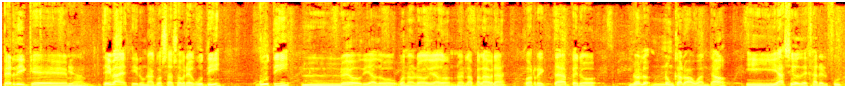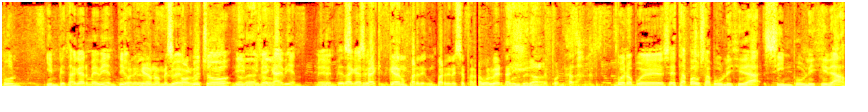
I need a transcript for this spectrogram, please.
Perdi, que te iba a decir una cosa sobre Guti. Guti lo he odiado, bueno, lo he odiado, no es la palabra correcta, pero no lo- nunca lo he aguantado y ha sido dejar el fútbol y empieza a caerme bien, tío. Pues le quedan unos meses lo escucho y, No lo y me cae bien, me empieza a caer Sabes bien. que quedan un par de, un par de meses para volver. Volverá. No es por nada. Bueno, pues esta pausa publicidad sin publicidad.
